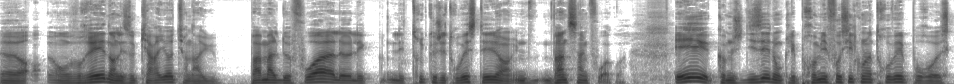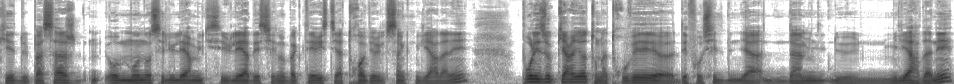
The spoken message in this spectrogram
en vrai, dans les eucaryotes, il y en a eu pas mal de fois. les, les, trucs que j'ai trouvés, c'était une 25 fois. Quoi. Et comme je disais, donc les premiers fossiles qu'on a trouvés pour euh, ce qui est du passage au monocellulaire, multicellulaire des cyanobactéries, c'était il y a 3,5 milliards d'années. Pour les eucaryotes, on a trouvé euh, des fossiles il y a d'un milliard d'années,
